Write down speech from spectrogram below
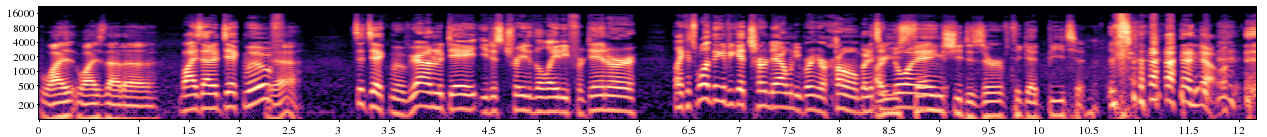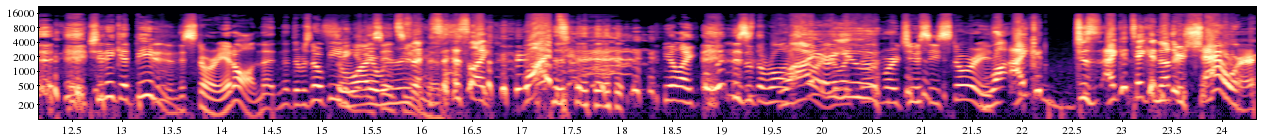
Why? Why is that a? Why is that a dick move? Yeah. It's a dick move. You're out on a date. You just treated the lady for dinner. Like it's one thing if you get turned down when you bring her home, but it's Are annoying. you saying she deserved to get beaten? no, she didn't get beaten in this story at all. No- no- there was no beating why in are this we reading this? That's like what? You're like, this is the wrong Why story. are You're like, you- there are more juicy stories. Well, I could just I could take another shower.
